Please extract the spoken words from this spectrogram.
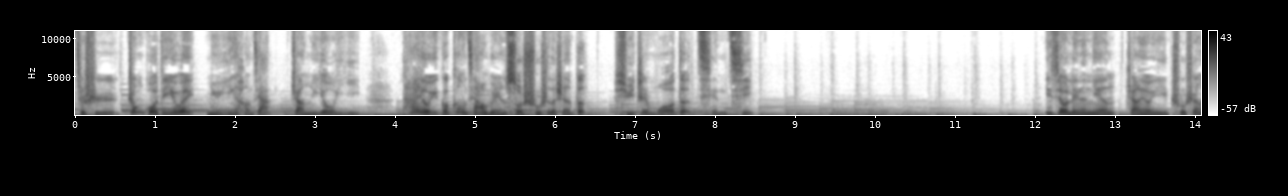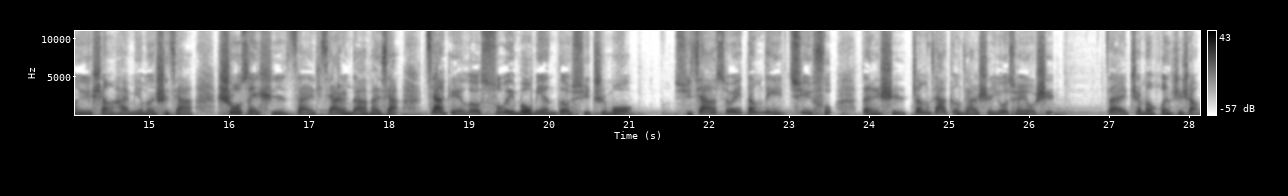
就是中国第一位女银行家张幼仪。她有一个更加为人所熟识的身份——徐志摩的前妻。一九零零年，张幼仪出生于上海名门世家。十五岁时，在家人的安排下，嫁给了素未谋面的徐志摩。徐家虽为当地巨富，但是张家更加是有权有势。在这门婚事上，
